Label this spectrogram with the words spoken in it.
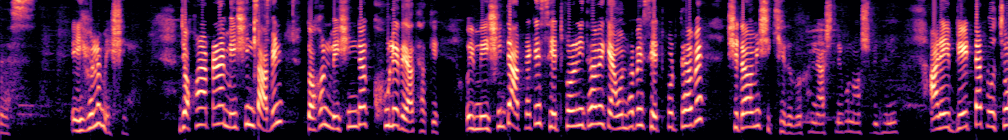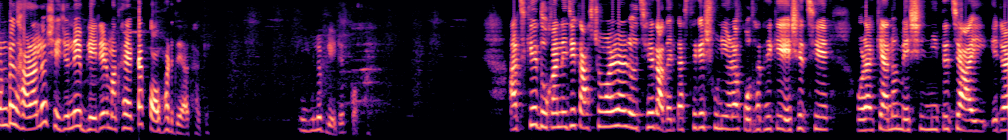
ব্যাস এই হলো মেশিন। যখন আপনারা মেশিন পাবেন তখন মেশিনটা খুলে দেয়া থাকে। ওই মেশিনটা আপনাকে সেট করে নিতে হবে কেমনভাবে সেট করতে হবে সেটাও আমি শিখিয়ে দেবো এখানে আসলে কোনো অসুবিধা নেই। আর এই ব্লেডটা প্রচণ্ড ধারালো সেই জন্য এই ব্লেডের মাথায় একটা কভার দেয়া থাকে। এই হলো ব্লেডের কভার। আজকে দোকানে যে কাস্টমাররা রয়েছে তাদের কাছ থেকে শুনি ওরা কোথা থেকে এসেছে ওরা কেন মেশিন নিতে চায় এটা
